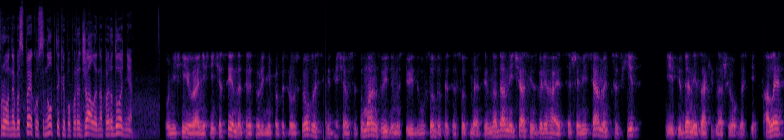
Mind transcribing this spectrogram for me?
Про небезпеку синоптики попереджали напередодні. У нічні і вранішні часи на території Дніпропетровської області відмічався туман з видимості від 200 до 500 метрів. На даний час він зберігається ще місцями. Це схід і південний захід нашої області. Але е,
